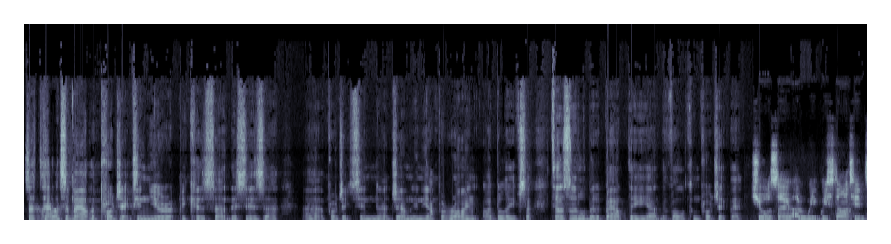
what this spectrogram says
so tell us about the project in Europe because uh, this is a, a project in uh, Germany in the Upper Rhine, I believe. So tell us a little bit about the uh, the Vulcan project there. Sure. So uh, we, we started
